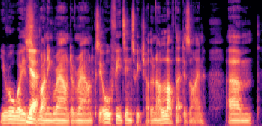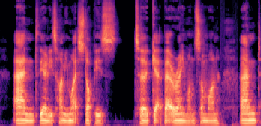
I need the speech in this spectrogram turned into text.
You're always Yeah. running round and round because it all feeds into each other, and I love that design. Um, and the only time you might stop is to get a better aim on someone. And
